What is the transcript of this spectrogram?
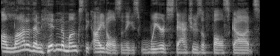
a lot of them hidden amongst the idols, these weird statues of false gods.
